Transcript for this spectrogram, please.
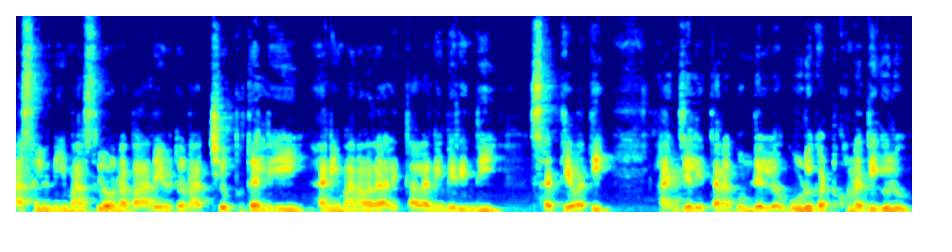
అసలు నీ మనసులో ఉన్న బాధ ఏమిటో నాకు చెప్పు తల్లి అని మనవరాలి తల నిమిరింది సత్యవతి. అంజలి తన గుండెల్లో గూడు కట్టుకున్న దిగులు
